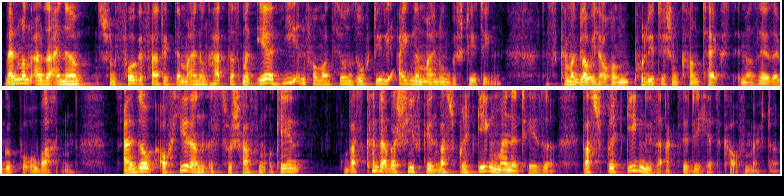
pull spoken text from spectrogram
Wenn man also eine schon vorgefertigte Meinung hat, dass man eher die Informationen sucht, die die eigene Meinung bestätigen. Das kann man, glaube ich, auch im politischen Kontext immer sehr, sehr gut beobachten. Also auch hier dann ist zu schaffen, okay, was könnte aber schiefgehen? Was spricht gegen meine These? Was spricht gegen diese Aktie, die ich jetzt kaufen möchte?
